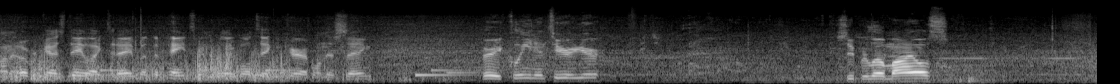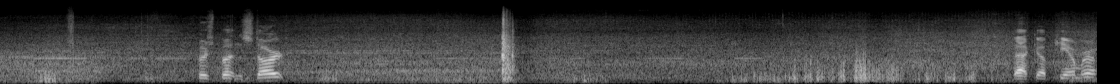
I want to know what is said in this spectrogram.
on an overcast day like today, but the paint's been really well taken care of on this thing. Very clean interior. Super low miles. Push button start. Backup camera.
